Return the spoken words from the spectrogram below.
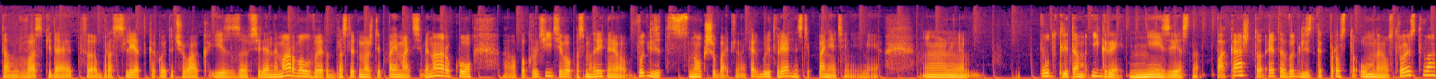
там в вас кидает браслет какой-то чувак из вселенной Марвел, вы этот браслет можете поймать себе на руку, а, покрутить его, посмотреть на него. Выглядит сногсшибательно. Как будет в реальности, понятия не имею. Будут ли там игры, неизвестно. Пока что это выглядит как просто умное устройство,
